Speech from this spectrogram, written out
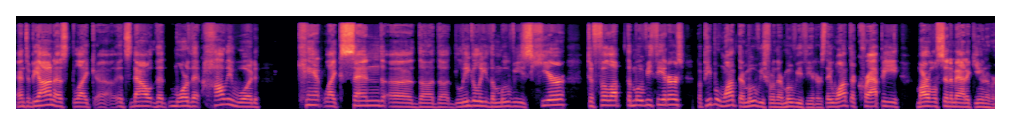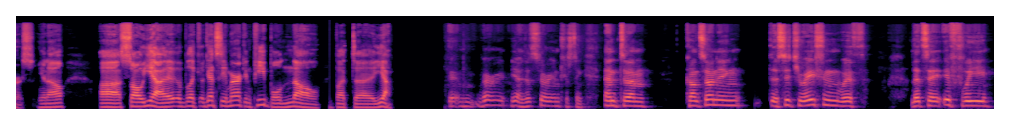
And to be honest, like uh, it's now that more that Hollywood can't like send uh the the legally the movies here to fill up the movie theaters, but people want their movies from their movie theaters. They want their crappy Marvel Cinematic Universe, you know. Uh so yeah, like against the American people, no. But uh yeah. Very yeah that's very interesting. And um, concerning the situation with let's say if we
